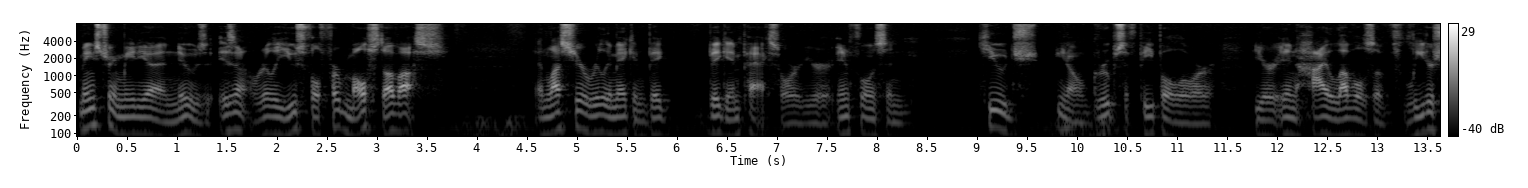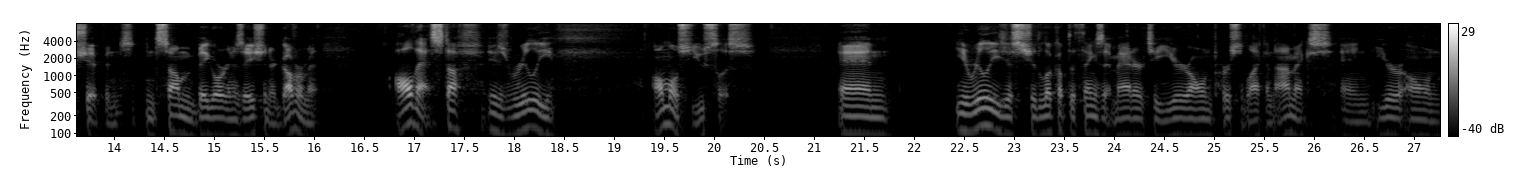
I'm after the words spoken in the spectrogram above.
Mainstream media and news isn't really useful for most of us unless you're really making big big impacts or you're influencing huge, you know, groups of people or you're in high levels of leadership in, in some big organization or government, all that stuff is really almost useless. And you really just should look up the things that matter to your own personal economics and your own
